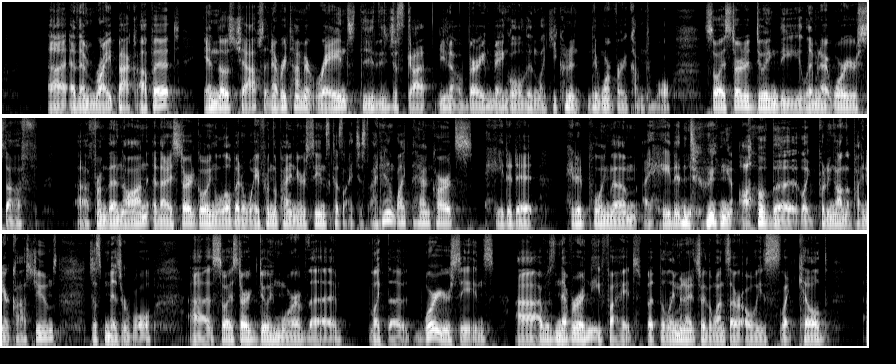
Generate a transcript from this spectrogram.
uh, and then right back up it in those chaps and every time it rained they, they, just got you know very mangled and like you couldn't they weren't very comfortable. So i started doing the lamanite warrior stuff uh, from then on and then i started going a little bit away from the pioneer scenes because i just i didn't like the hand carts hated it hated pulling them. I hated doing all the like putting on the pioneer costumes just miserable. Uh, so i started doing more of the like the warrior scenes. Uh, I was never a Nephite, but the Lamanites are the ones that are always like killed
